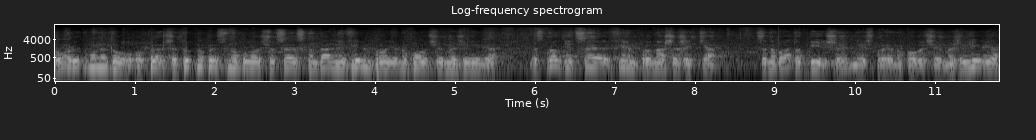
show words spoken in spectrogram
говоритиму недовго. Перше, тут написано було, що це скандальний фільм про Януковича і Межигір'я. Насправді це фільм про наше життя. Це набагато більше, ніж про Януковича і Межигір'я.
